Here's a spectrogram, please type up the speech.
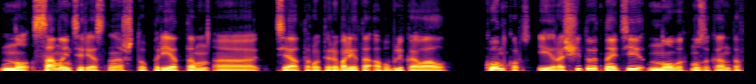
Но самое интересное, что при этом э, театр оперы и балета опубликовал конкурс и рассчитывает найти новых музыкантов.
